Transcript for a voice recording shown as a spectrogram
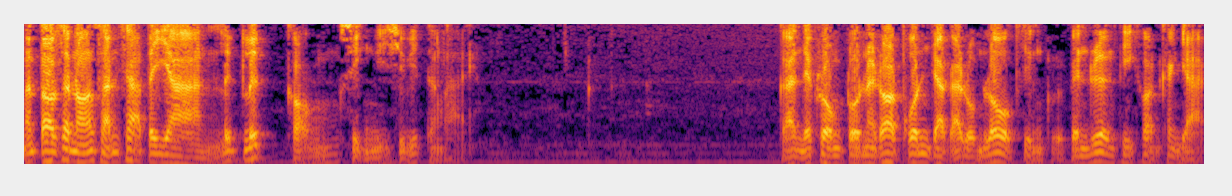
มันตอบสนองสัญชาตญาณลึกๆของสิ่งมีชีวิตทั้งหลาย การจะครองตนในรอดพ้นจากอารมณ์โลกจึงเป็นเรื่องที่ค่อนข้างยาก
